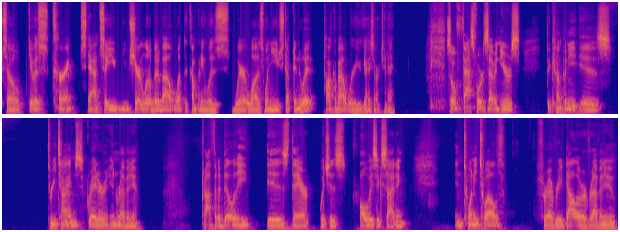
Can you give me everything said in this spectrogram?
So give us current stats. So you, you shared a little bit about what the company was, where it was when you stepped into it. Talk about where you guys are today. So fast forward seven years, the company is three times greater in revenue. Profitability is there, which is always exciting. In 2012, for every dollar of revenue,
